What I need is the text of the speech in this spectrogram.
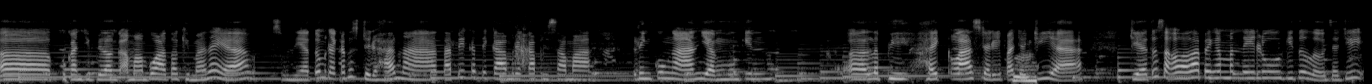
uh, bukan dibilang nggak mampu atau gimana ya sebenarnya tuh mereka tuh sederhana. Tapi ketika mereka bersama lingkungan yang mungkin uh, lebih high class daripada hmm. dia dia tuh seolah-olah pengen meniru gitu loh. Jadi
